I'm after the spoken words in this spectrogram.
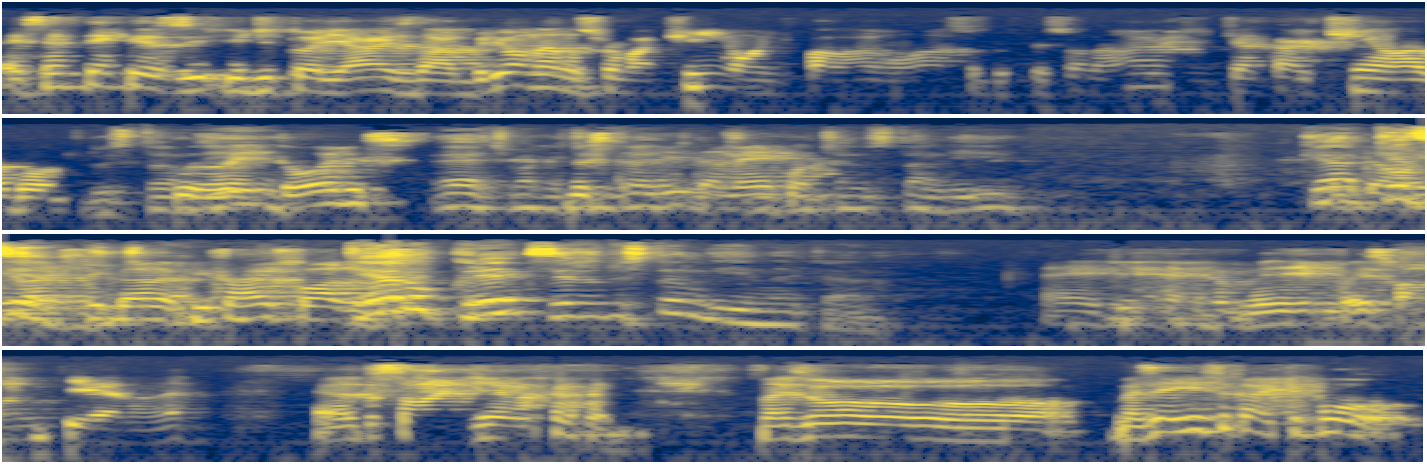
Aí sempre tem aqueles editoriais da Abril, né, nos formatinhos, onde falavam lá sobre os personagens, tinha a cartinha lá do, do dos leitores. É, tinha uma cartinha do Stanley também. Tinha cartinha do Stanley. Quer, então, quer dizer, gente, quero crer que seja do Stanley, né, cara? É, eles falando que era, né? Era do Saladino. mas, o... mas é isso, cara, tipo,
